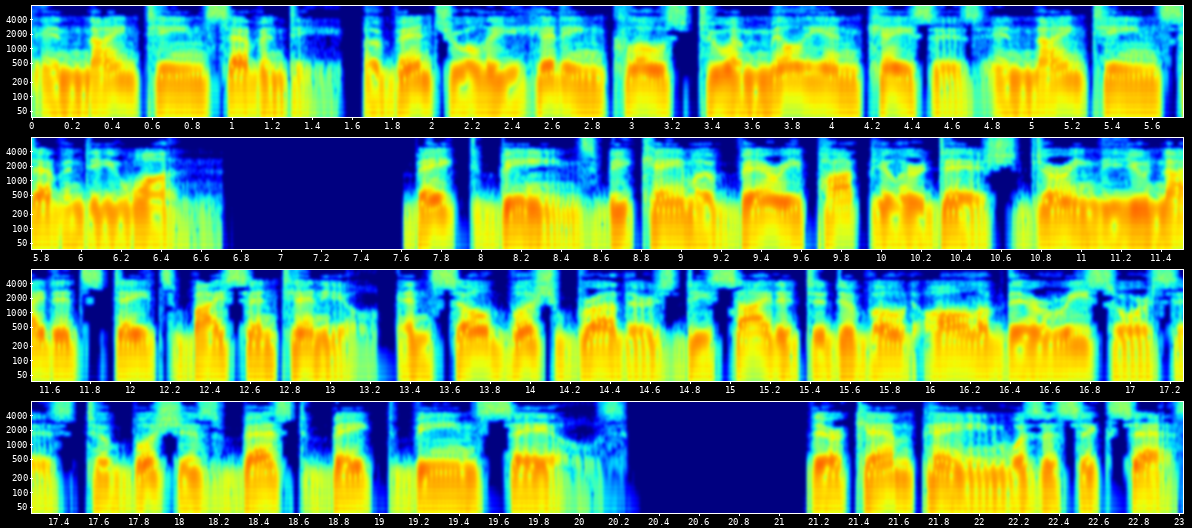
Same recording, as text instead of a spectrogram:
in 1970, eventually hitting close to a million cases in 1971. Baked beans became a very popular dish during the United States bicentennial, and so Bush Brothers decided to devote all of their resources to Bush's Best Baked Beans sales. Their campaign was a success,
